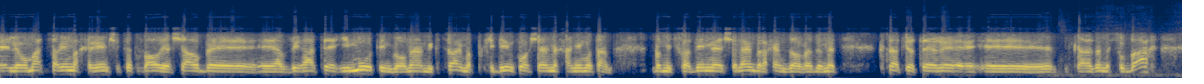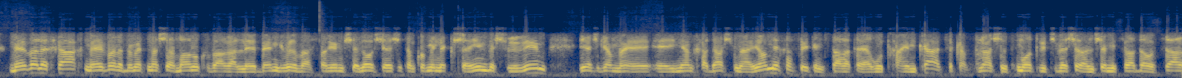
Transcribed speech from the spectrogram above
לעומת שרים אחרים שקצת באו ישר באווירת אה, עימות עם גורמי המקצוע, עם הפקידים כמו שהם מכנים אותם במשרדים אה, שלהם ולכן זה עובד באמת קצת יותר, אה, אה, נקרא לזה מסובך. מעבר לכך, מעבר לבאמת מה שאמרנו כבר על אה, בן גביר והשרים שלו שיש איתם כל מיני קשיים ושרירים, יש גם אה, אה, עניין חדש מהיום יחסית עם שר התיירות חיים כץ, הכוונה של סמוטריץ' ושל אנשי משרד האוצר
